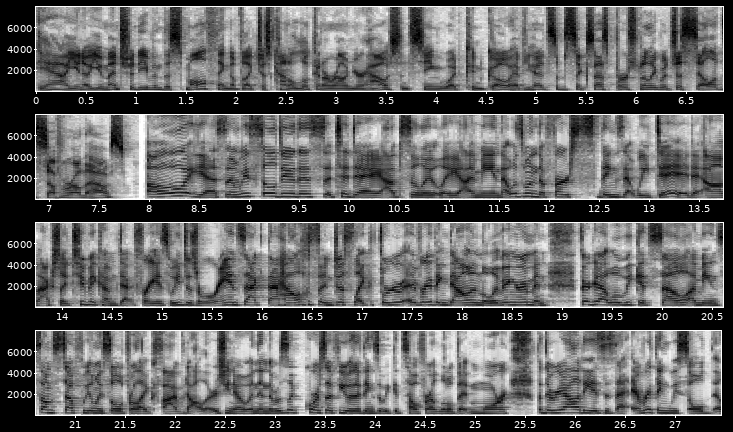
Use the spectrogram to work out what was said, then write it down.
Yeah, you know, you mentioned even the small thing of like just kind of looking around your house and seeing what can go. Have you had some success personally with just selling stuff around the house? Oh, yes. And we still do this today. Absolutely. I mean, that was one of the first things that we did um, actually to become debt free is we just ransacked the house and just like threw everything down in the living room and figured out what we could sell. I mean, some stuff we only sold for like $5, you know, and then there was, of course, a few other things that we could sell for a little bit more. But the reality is, is that everything we sold, at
